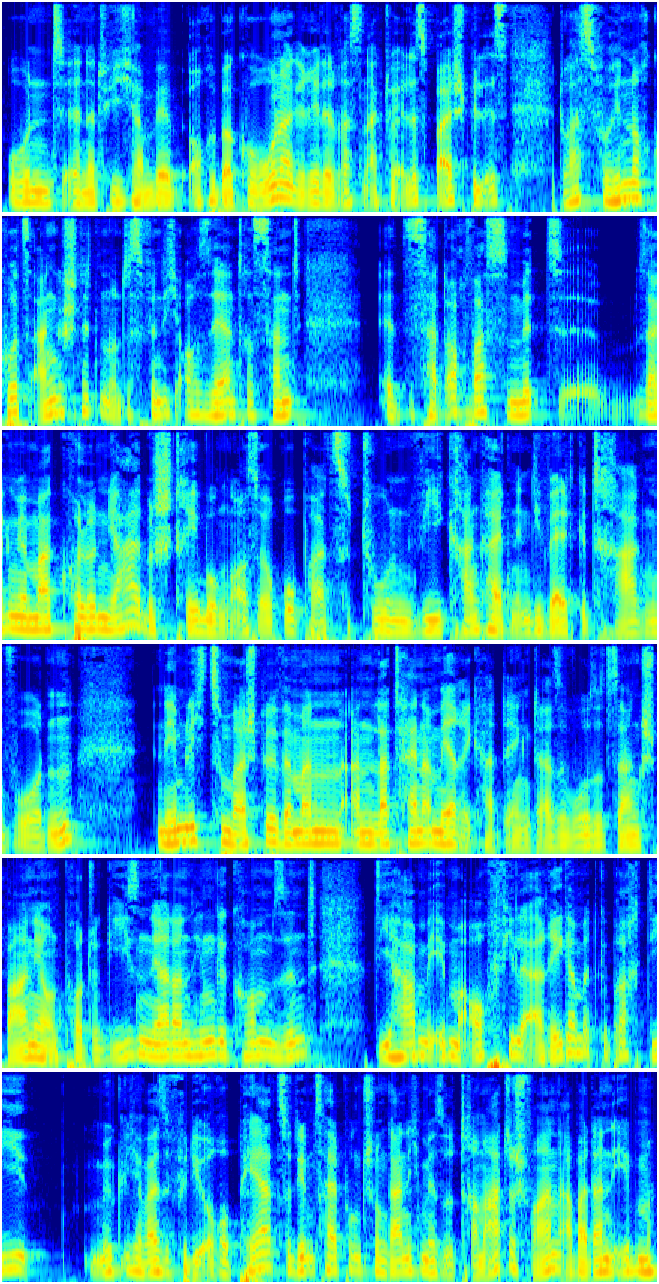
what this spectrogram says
und äh, natürlich haben wir auch über Corona geredet, was ein aktuelles Beispiel ist. Du hast vorhin noch kurz angeschnitten und das finde ich auch sehr interessant. Es hat auch was mit, äh, sagen wir mal, Kolonialbestrebungen aus Europa zu tun, wie Krankheiten in die Welt getragen wurden. Nämlich zum Beispiel, wenn man an Lateinamerika denkt, also wo sozusagen Spanier und Portugiesen ja dann hingekommen sind, die haben eben auch viele Erreger mitgebracht, die möglicherweise für die Europäer zu dem Zeitpunkt schon gar nicht mehr so dramatisch waren, aber dann eben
